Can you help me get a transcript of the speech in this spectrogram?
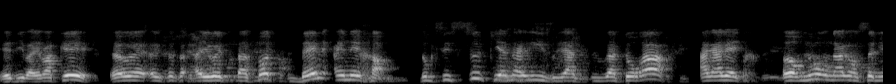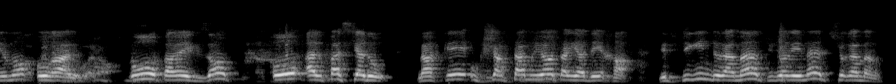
Il dit, bah, il est marqué, euh, euh, ta faute, Ben Enecha. Donc, c'est ceux qui analysent la, Torah à la lettre. Or, nous, on a l'enseignement oral. Ou, par exemple, au alpasiado, marqué Ukshartamriot ayadecha. Les figurines de la main, tu dois les mettre sur la main.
